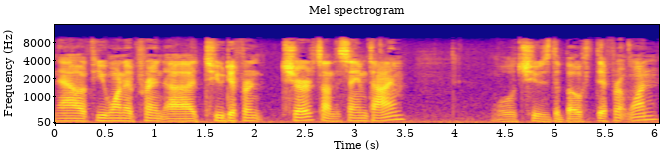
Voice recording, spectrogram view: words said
Now if you want to print uh, two different shirts on the same time, we'll choose the both different one.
